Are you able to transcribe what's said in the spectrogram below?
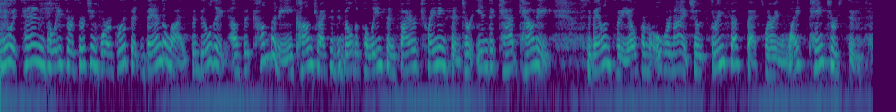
New at 10, police are searching for a group that vandalized the building of the company contracted to build a police and fire training center in DeKalb County. Surveillance video from overnight shows three suspects wearing white painter suits.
